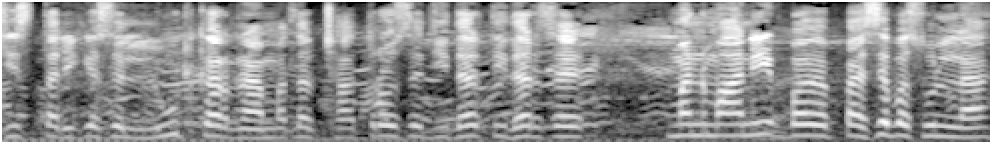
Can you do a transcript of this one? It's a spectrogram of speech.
जिस तरीके से लूट करना मतलब छात्रों से जिधर तिधर से मनमानी पैसे वसूलना,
